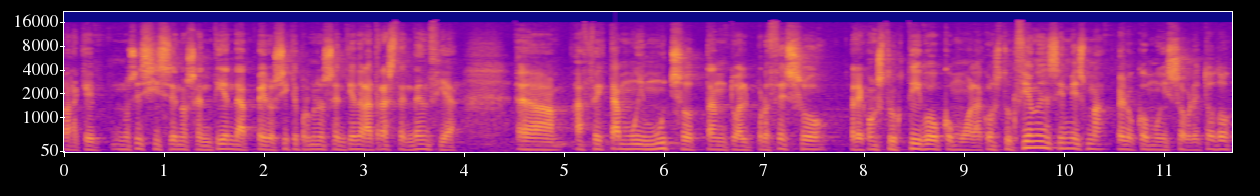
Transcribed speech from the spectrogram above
para que no sé si se nos entienda, pero sí que por lo menos se entienda la trascendencia, eh, afecta muy mucho tanto al proceso preconstructivo como a la construcción en sí misma, pero como y sobre todo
